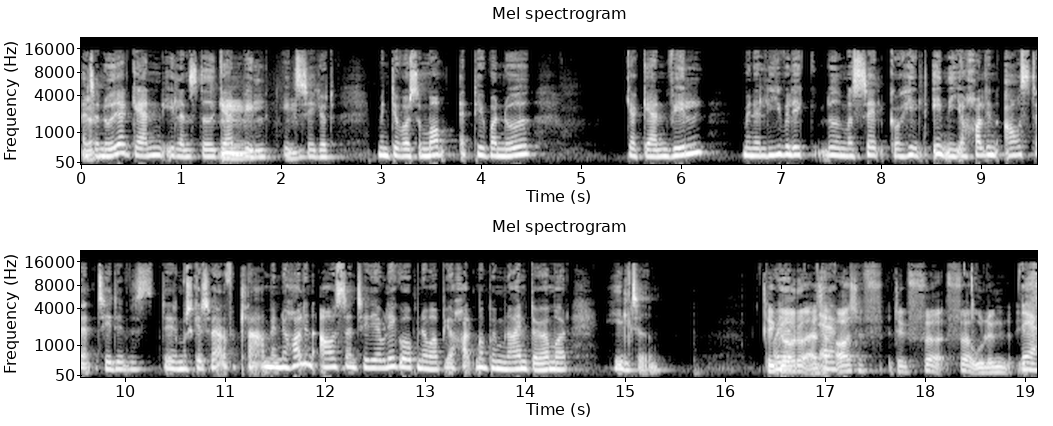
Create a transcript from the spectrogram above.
Altså Ja. noget, jeg gerne et eller andet sted gerne mm. ville, helt mm. sikkert. Men det var som om, at det var noget, jeg gerne ville, men alligevel ikke lød mig selv gå helt ind i. Jeg holdt en afstand til det. Det er måske svært at forklare, men jeg holdt en afstand til det. Jeg ville ikke åbne mig op. Jeg holdt mig på min egen dørmåt hele tiden. Det Og gjorde jeg- du altså ja. også det, før, før ulykken. Ja,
